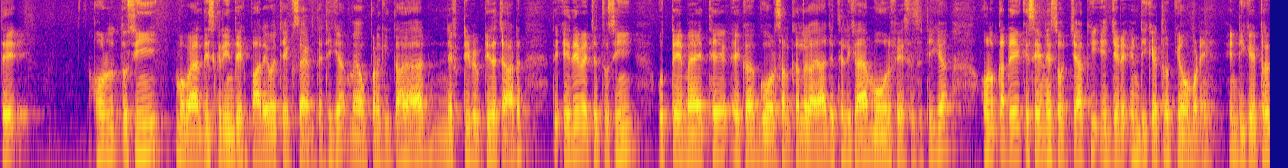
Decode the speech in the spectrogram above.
ਤੇ ਹੁਣ ਤੁਸੀਂ ਮੋਬਾਈਲ ਦੀ ਸਕਰੀਨ ਦੇਖ ਪਾ ਰਹੇ ਹੋ ਇੱਥੇ ਇੱਕ ਸਾਈਡ ਤੇ, ਠੀਕ ਹੈ? ਮੈਂ ਓਪਨ ਕੀਤਾ ਹੋਇਆ ਹੈ ਨਿਫਟੀ 50 ਦਾ ਚਾਰਟ ਤੇ ਇਹਦੇ ਵਿੱਚ ਤੁਸੀਂ ਉੱਤੇ ਮੈਂ ਇੱਥੇ ਇੱਕ ਗੋਲ ਸਰਕਲ ਲਗਾਇਆ, ਜਿੱਥੇ ਲਿਖਿਆ ਹੈ ਮੂਨ ਫੇਸਸ ਠੀਕ ਹੈ? ਹੁਣ ਕਦੇ ਕਿਸੇ ਨੇ ਸੋਚਿਆ ਕਿ ਇਹ ਜਿਹੜੇ ਇੰਡੀਕੇਟਰ ਕਿਉਂ ਬਣੇ? ਇੰਡੀਕੇਟਰ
